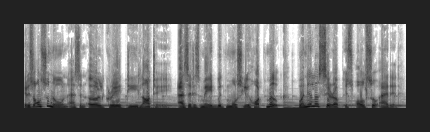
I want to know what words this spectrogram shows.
It is also known as an Earl Grey tea latte as it is made with mostly hot milk. Vanilla syrup is also added.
